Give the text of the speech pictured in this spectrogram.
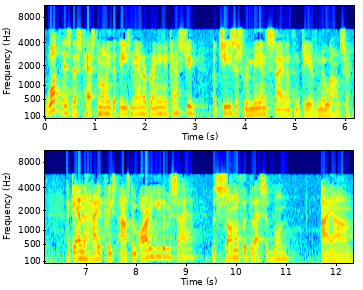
What is this testimony that these men are bringing against you? But Jesus remained silent and gave no answer. Again, the high priest asked him, Are you the Messiah, the Son of the Blessed One? I am,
